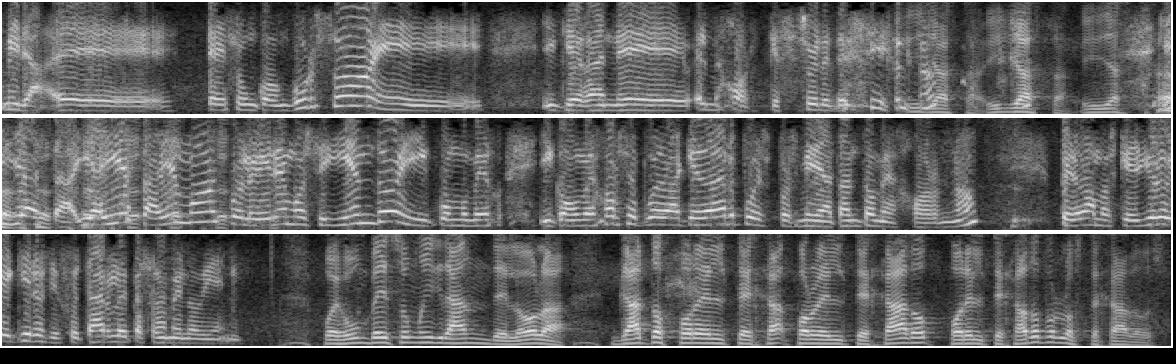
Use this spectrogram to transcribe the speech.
mira, eh, es un concurso y, y que gane el mejor, que se suele decir, Y ¿no? ya está, y ya está, y ya está. Y ya está, y ahí estaremos, pues lo iremos siguiendo y como mejor, y como mejor se pueda quedar, pues pues mira, tanto mejor, ¿no? Pero vamos, que yo lo que quiero es disfrutarlo y pasármelo bien. Pues un beso muy grande, Lola. Gatos por el teja por el tejado, por el tejado por los tejados.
